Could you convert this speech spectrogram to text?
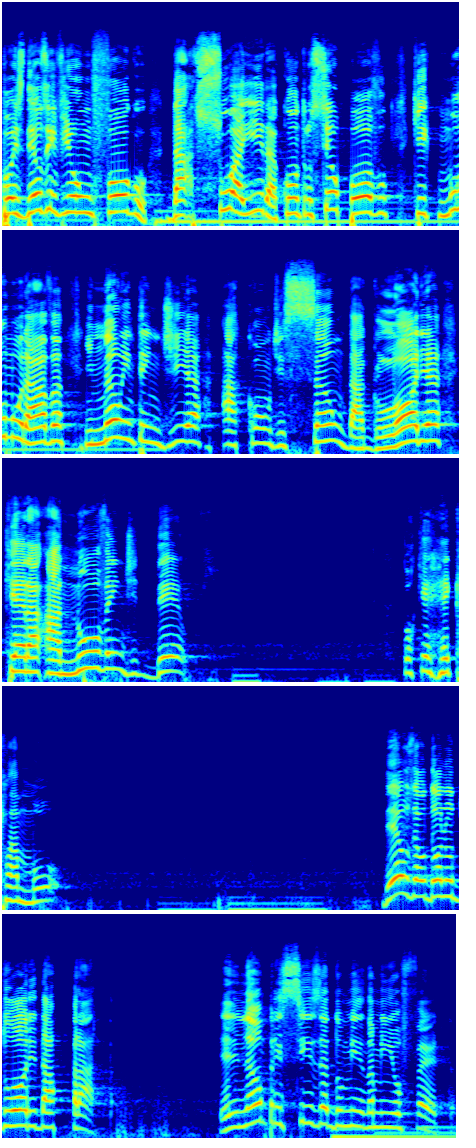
Pois Deus enviou um fogo da sua ira contra o seu povo que murmurava e não entendia a condição da glória que era a nuvem de Deus porque reclamou. Deus é o dono do ouro e da prata. Ele não precisa do, da minha oferta.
